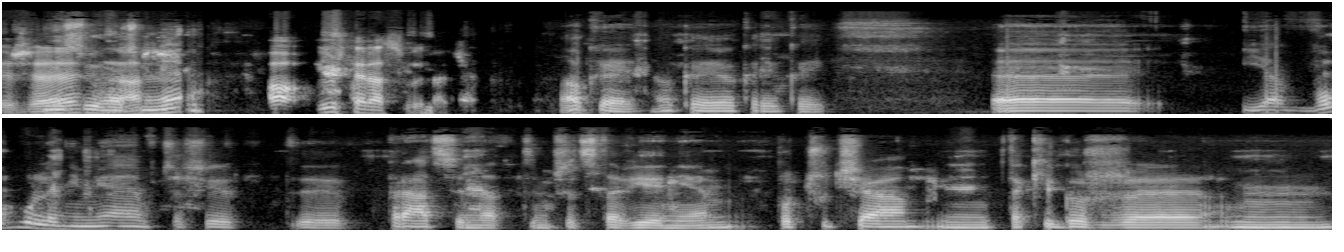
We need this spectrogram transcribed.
że. Nie słychać nasz... mnie? O, już teraz słychać. Okej, okay, okej, okay, okej, okay, okej. E, ja w ogóle nie miałem w czasie e, pracy nad tym przedstawieniem poczucia mm, takiego, że mm,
